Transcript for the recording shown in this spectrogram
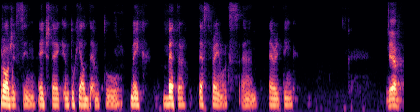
projects in HTEC and to help them to make better test frameworks and everything. Yeah.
